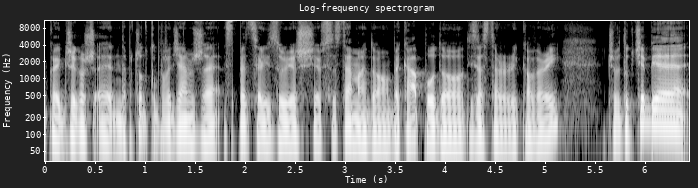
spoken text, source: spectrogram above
Okay, Grzegorz, e, na początku powiedziałem, że specjalizujesz się w systemach do backupu, do disaster recovery. Czy według Ciebie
